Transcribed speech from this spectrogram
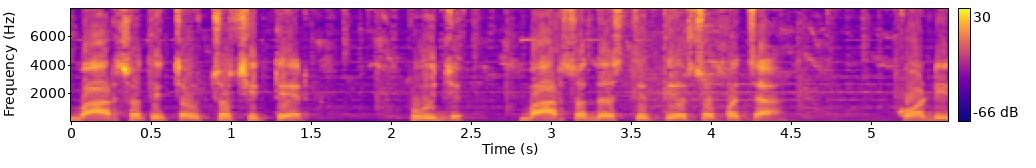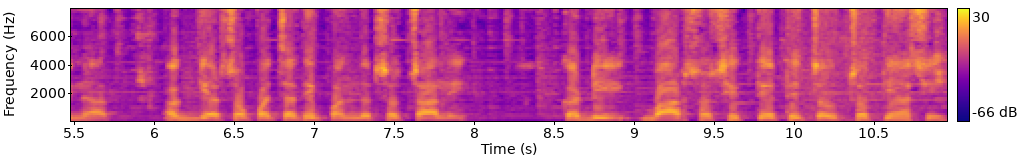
બારસોથી ચૌદસો સિત્તેર. ભુજ, બારસો દસથી તેરસો પચાસ. કોડીનાર, અગિયારસો પચાસથી પંદરસો ચાલીસ. કડી, બારસો સિત્તેરથી ચૌદસો ત્યાંસી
